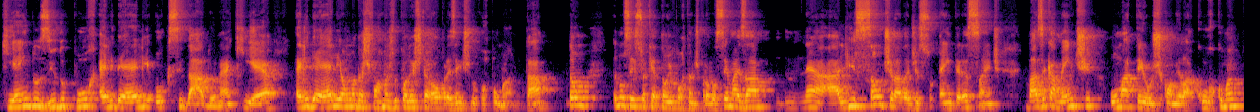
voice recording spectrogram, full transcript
que é induzido por LDL oxidado, né, que é LDL é uma das formas do colesterol presente no corpo humano, tá? Então, eu não sei se isso aqui é tão importante para você, mas a, né, a lição tirada disso é interessante. Basicamente, o Mateus come lá cúrcuma,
